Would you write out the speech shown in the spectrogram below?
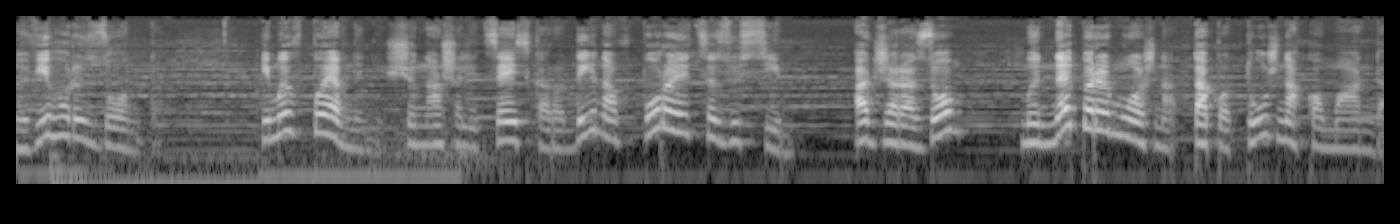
нові горизонти. І ми впевнені, що наша ліцейська родина впорається з усім, адже разом ми непереможна та потужна команда.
